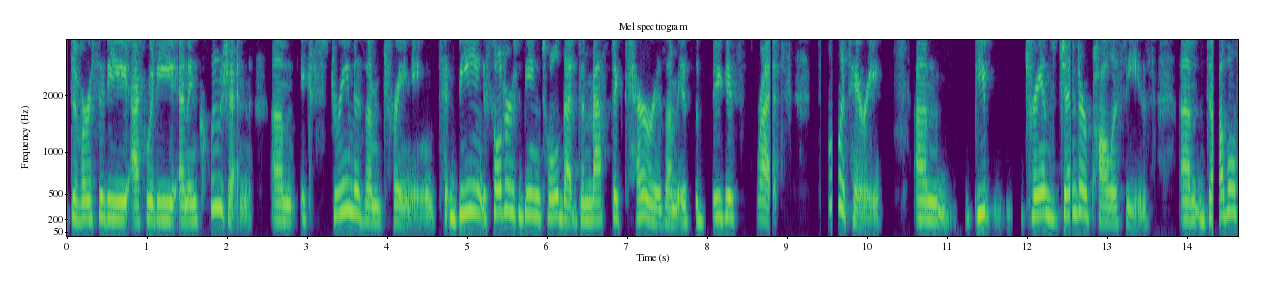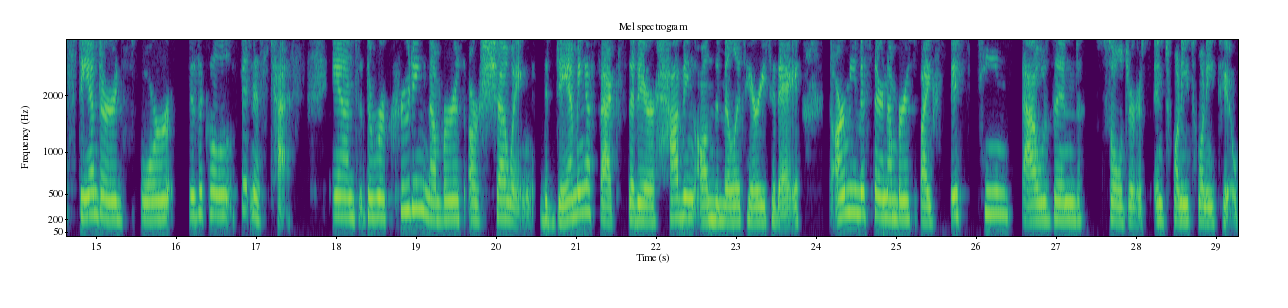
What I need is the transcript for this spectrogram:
diversity, equity, and inclusion, um, extremism training, being soldiers being told that domestic terrorism is the biggest threat to military, um, pe- transgender policies, um, double standards for physical fitness tests. And the recruiting numbers are showing the damning effects that they are having on the military today. The Army missed their numbers by 15,000 soldiers in 2022.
